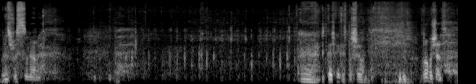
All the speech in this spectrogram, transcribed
Ми щось. Підкачка пішов. Пробуй час.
